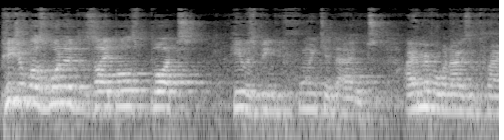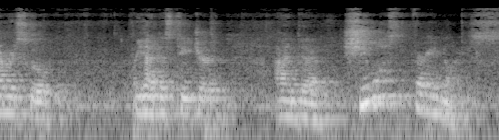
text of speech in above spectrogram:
Peter was one of the disciples, but he was being pointed out. I remember when I was in primary school, we had this teacher, and uh, she wasn't very nice.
